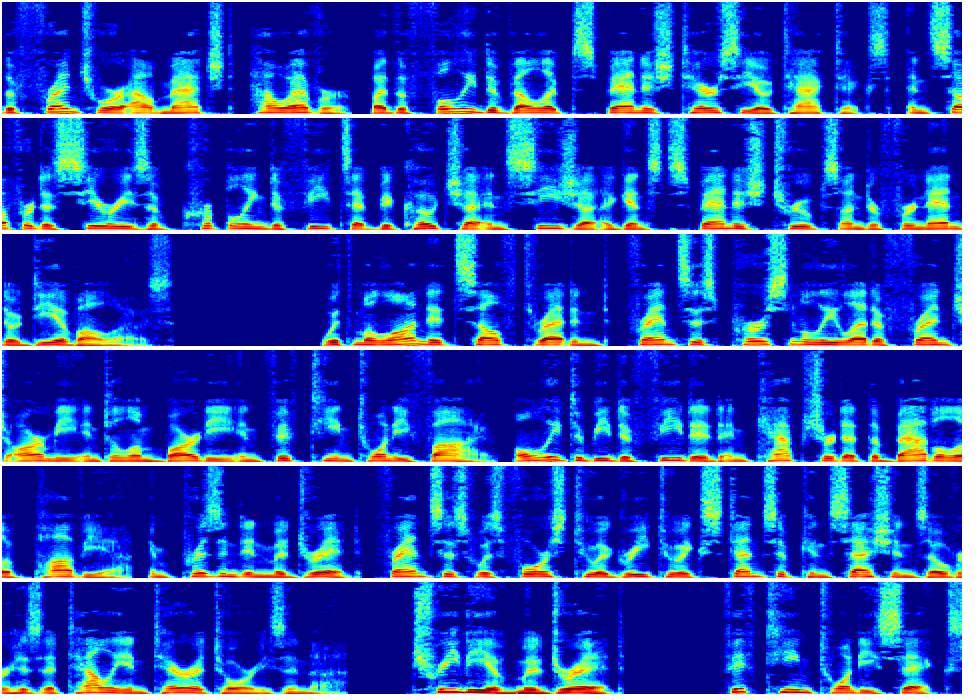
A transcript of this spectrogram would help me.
The French were outmatched, however, by the fully developed Spanish tercio tactics, and suffered a series of crippling defeats at Bicocca and Sesia against Spanish troops under Fernando d'Ávalos. With Milan itself threatened, Francis personally led a French army into Lombardy in 1525, only to be defeated and captured at the Battle of Pavia. Imprisoned in Madrid, Francis was forced to agree to extensive concessions over his Italian territories in the Treaty of Madrid 1526.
